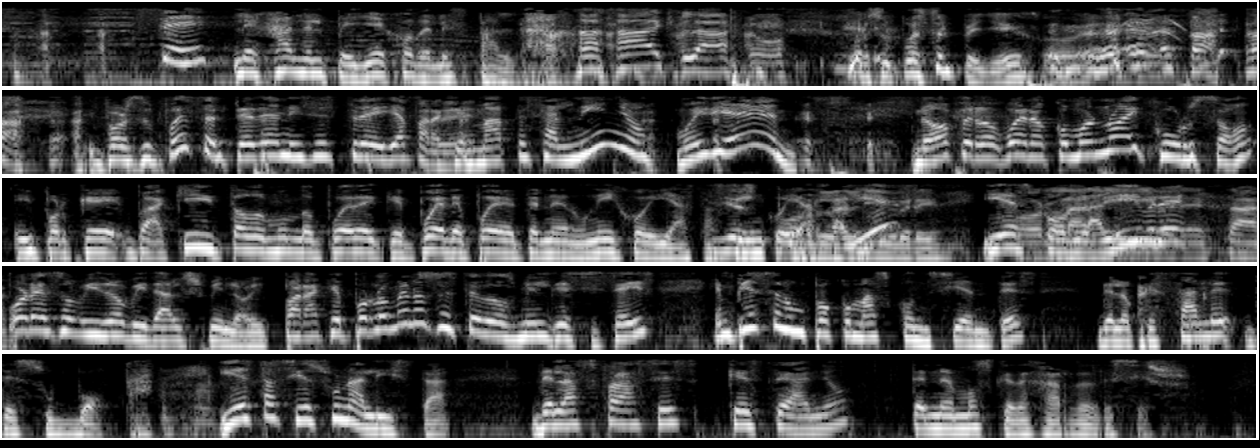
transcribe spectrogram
C, le jala el pellejo de la espalda. Ay, claro. Por supuesto el pellejo. ¿eh? Y por supuesto, el té de anís estrella para Sí. que mates al niño. Muy bien. No, pero bueno, como no hay curso, y porque aquí todo el mundo puede que puede, puede tener un hijo y hasta Y cinco y por hasta la diez, libre. Y es por, la libre. exacto. por eso vino Vidal Schmiloy. Para que por lo menos este 2016 empiecen un poco más conscientes de lo que sale de su boca. Y esta sí es una lista de las frases que este año tenemos que dejar de decir.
